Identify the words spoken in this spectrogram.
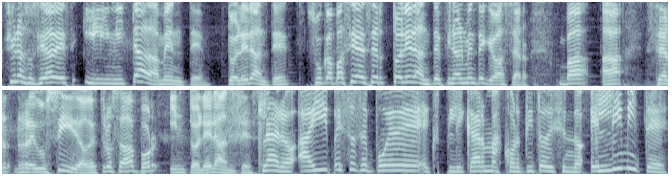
si una sociedad es ilimitadamente tolerante, su capacidad de ser tolerante finalmente ¿qué va a hacer? Va a ser reducida o destrozada por intolerantes. Claro, ahí eso se puede explicar más cortito diciendo, el límite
